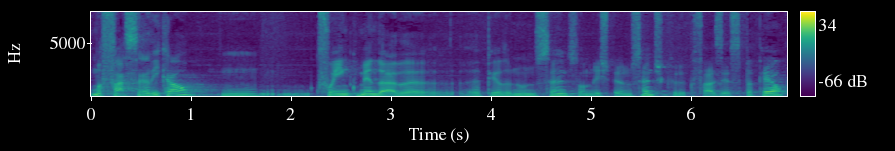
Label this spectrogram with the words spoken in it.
uma face radical, uhum. que foi encomendada a Pedro Nuno Santos, ao ministro Pedro Nuno Santos, que, que faz esse papel,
